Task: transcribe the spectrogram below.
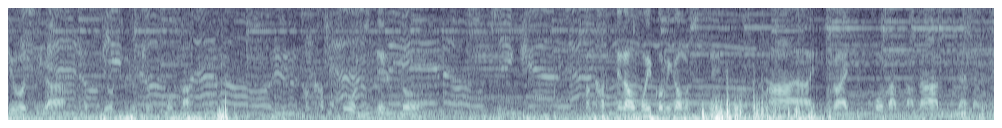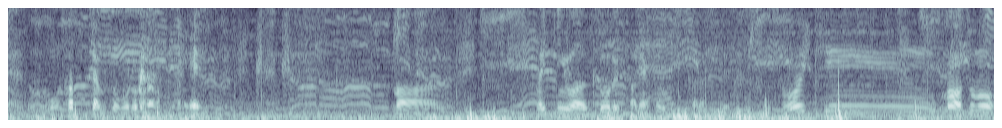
漁師が発表する曲とか、まあ活動を見てると、まあ勝手な思い込みかもしれないけどああ今あいつこうなんだなみたいなのが分かっちゃうところがあって。まあ最近はどうですかね本人からして。最近まあその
